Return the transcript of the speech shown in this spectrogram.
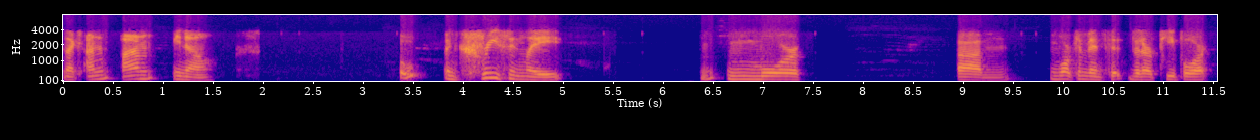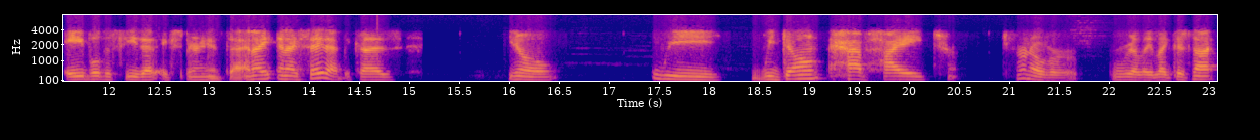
like I'm I'm, you know, increasingly more um, more convinced that, that our people are able to see that, experience that, and I and I say that because, you know, we we don't have high tur- turnover really. Like there's not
